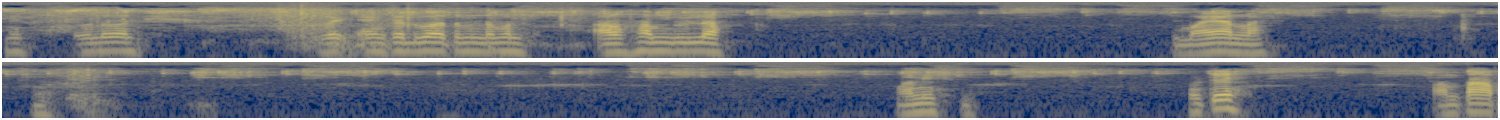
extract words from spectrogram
Nih, teman-teman. Trek yang kedua, teman-teman. Alhamdulillah. Lumayan lah. Manis. Oke. Mantap.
